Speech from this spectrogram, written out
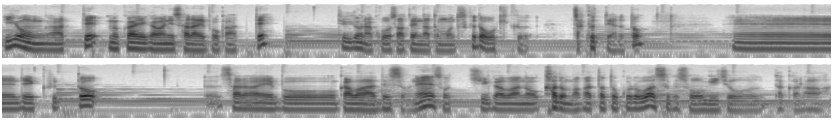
イオンがあって、向かい側にサラエボがあって、っていうような交差点だと思うんですけど、大きくザクッとやると。えー、で、行くと、サラエボ側ですよね。そっち側の角曲がったところはすぐ葬儀場だから、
